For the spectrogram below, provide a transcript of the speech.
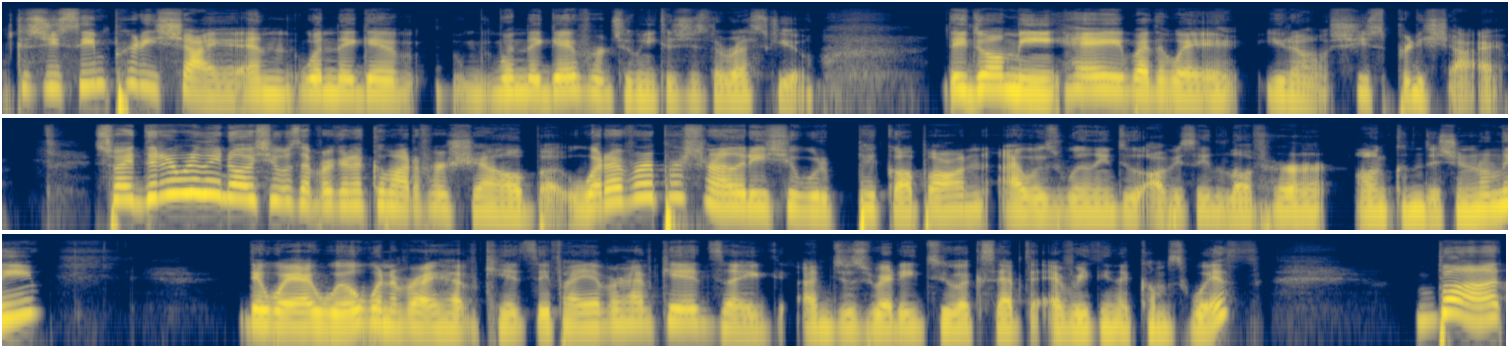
because she seemed pretty shy. And when they gave when they gave her to me because she's the rescue, they told me, "Hey, by the way, you know she's pretty shy." So I didn't really know if she was ever gonna come out of her shell, but whatever personality she would pick up on, I was willing to obviously love her unconditionally. The way I will whenever I have kids, if I ever have kids, like I'm just ready to accept everything that comes with. But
